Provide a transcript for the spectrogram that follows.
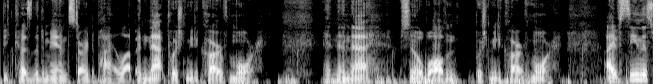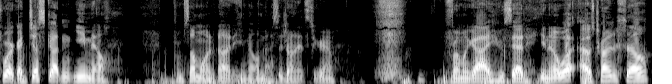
because the demand started to pile up and that pushed me to carve more. And then that snowballed and pushed me to carve more. I've seen this work. I just got an email from someone, not an email, a message on Instagram from a guy who said, you know what? I was trying to sell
